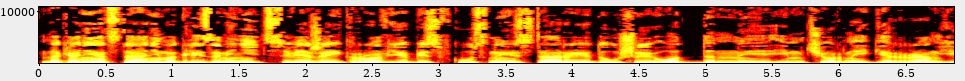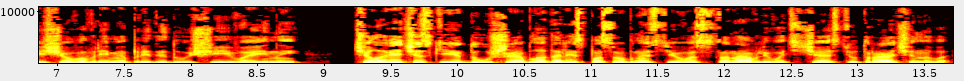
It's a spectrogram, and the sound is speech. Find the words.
Наконец-то они могли заменить свежей кровью безвкусные старые души, отданные им черный герран еще во время предыдущей войны. Человеческие души обладали способностью восстанавливать часть утраченного.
